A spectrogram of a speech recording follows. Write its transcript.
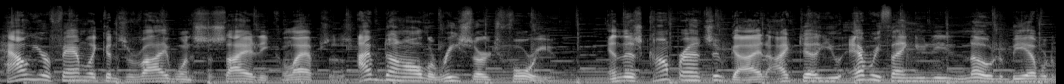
How Your Family Can Survive When Society Collapses, I've done all the research for you. In this comprehensive guide, I tell you everything you need to know to be able to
